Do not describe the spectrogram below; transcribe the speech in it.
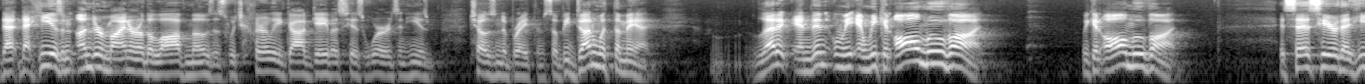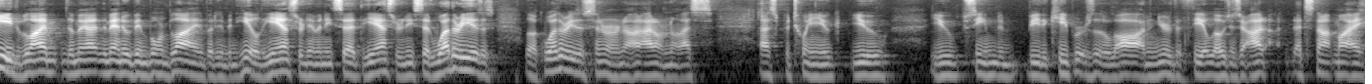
That, that he is an underminer of the law of Moses, which clearly God gave us his words and he has chosen to break them. So be done with the man. Let it, and then we, and we can all move on. We can all move on. It says here that he, the, blind, the, man, the man who had been born blind but had been healed, he answered him and he said, he answered and he said, whether he is, a, look, whether he's a sinner or not, I don't know. That's, that's between you, you you seem to be the keepers of the law and you're the theologians. I, that's not my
